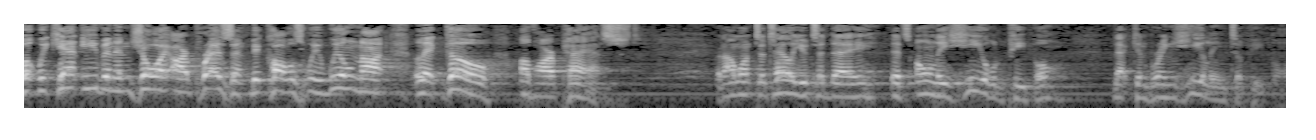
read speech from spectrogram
But we can't even enjoy our present because we will not let go of our past. But I want to tell you today it's only healed people that can bring healing to people.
